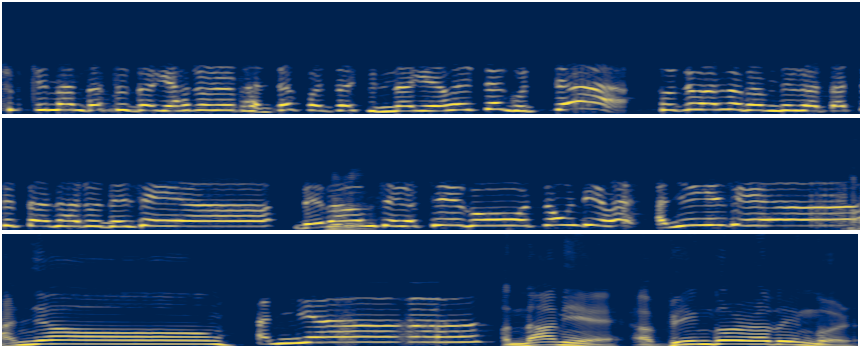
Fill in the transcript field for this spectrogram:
춥지만 따뜻하게 하루를 반짝반짝 빛나게 활짝 웃자! 소중한 사람들과 따뜻한 하루 되세요! 내 그래. 마음 제가 최고! 쫑디, 와- 안녕히 계세요! 안녕. 안녕! 남이의 빙글 빙글.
